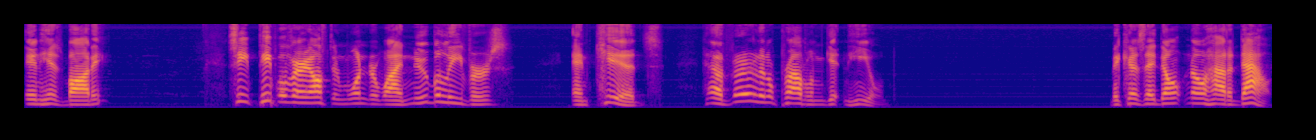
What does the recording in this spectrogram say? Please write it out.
in his body. See, people very often wonder why new believers and kids have very little problem getting healed because they don't know how to doubt.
